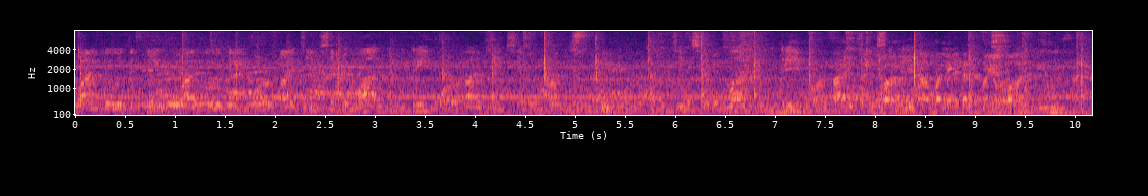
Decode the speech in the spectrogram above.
One, two, three, one, two, three, four, five, six, seven, one, two, three, four, five, six, seven, one, two, three, four, five, six, seven, one, two, three, four, five, six, seven, one. Nabaliktad ko yung pangalim.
